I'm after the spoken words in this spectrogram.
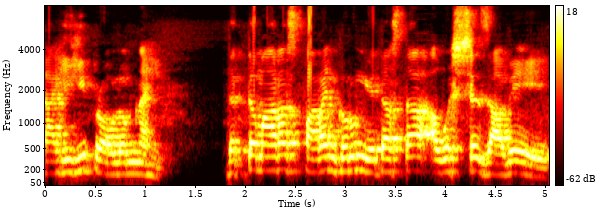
काहीही प्रॉब्लेम नाही. दत्त महाराज पारायण करून घेत असता अवश्य जावे.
